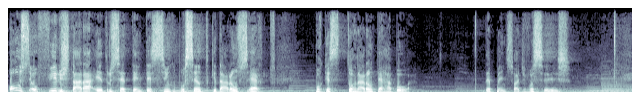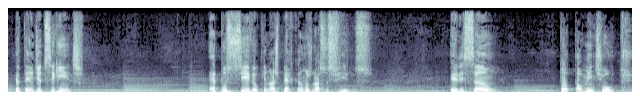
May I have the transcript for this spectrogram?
Ou seu filho estará entre os 75% que darão certo porque se tornarão terra boa? Depende só de vocês. Eu tenho dito o seguinte: é possível que nós percamos nossos filhos. Eles são totalmente outros.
